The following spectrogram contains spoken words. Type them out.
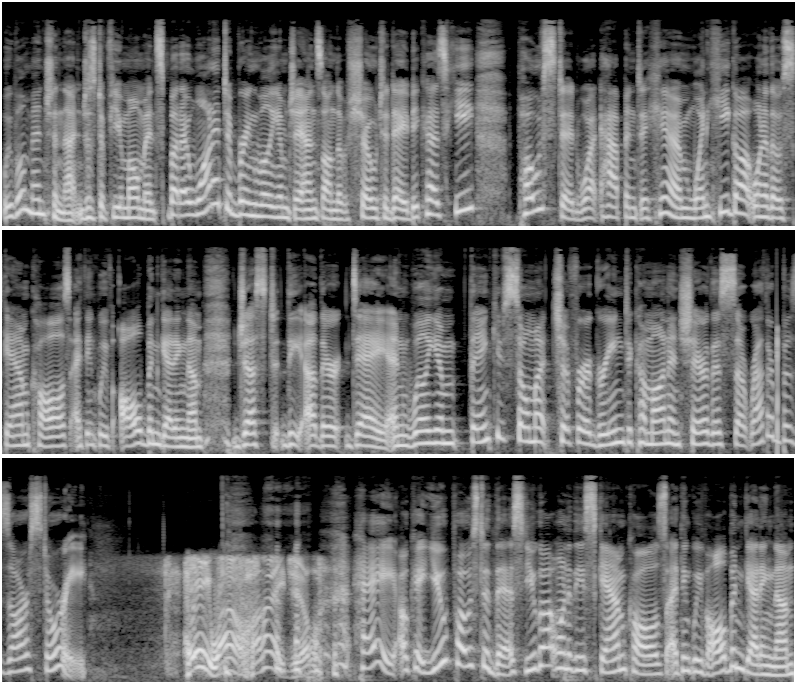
We will mention that in just a few moments. But I wanted to bring William Jans on the show today because he posted what happened to him when he got one of those scam calls. I think we've all been getting them just the other day. And William, thank you so much for agreeing to come on and share this uh, rather bizarre story. Hey, wow. Hi, Jill. hey, okay, you posted this. You got one of these scam calls. I think we've all been getting them.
